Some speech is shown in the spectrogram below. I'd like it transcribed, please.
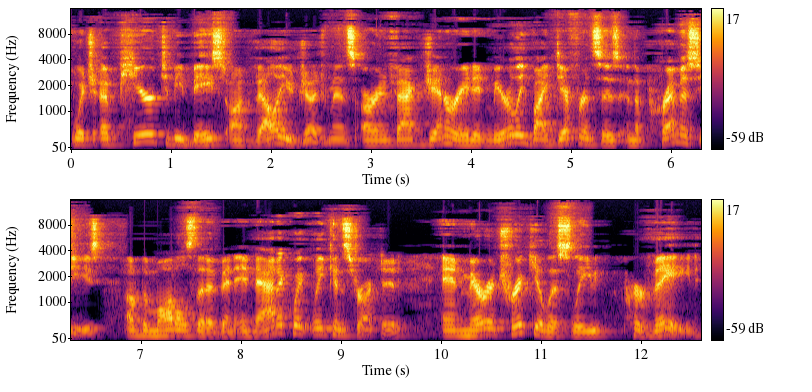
which appear to be based on value judgments, are in fact generated merely by differences in the premises of the models that have been inadequately constructed and meretriculously purveyed,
